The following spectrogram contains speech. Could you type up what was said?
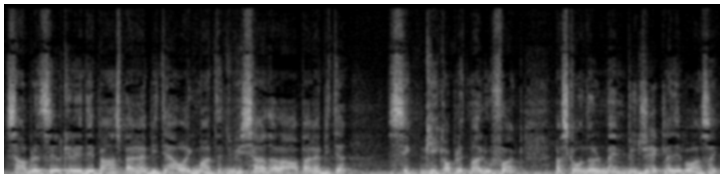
semble-t-il que les dépenses par habitant ont augmenté de 800 dollars par habitant c'est qui est complètement loufoque parce qu'on a le même budget que l'année passée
